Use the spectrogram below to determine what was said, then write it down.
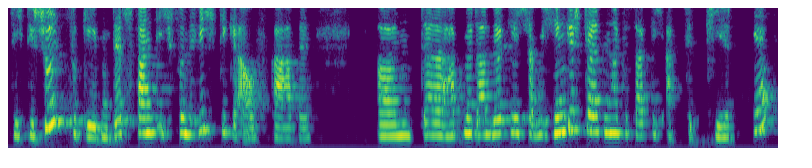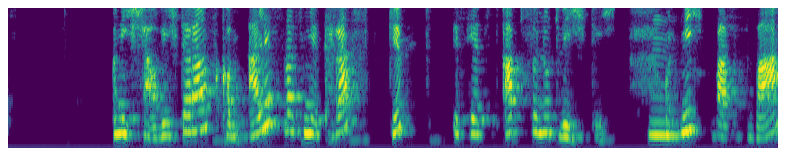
sich die Schuld zu geben, das fand ich so eine wichtige Aufgabe. Und äh, habe mir dann wirklich, habe mich hingestellt und habe gesagt, ich akzeptiere es jetzt und ich schaue, wie ich da rauskomme. Alles, was mir Kraft gibt, ist jetzt absolut wichtig. Hm. Und nicht, was war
